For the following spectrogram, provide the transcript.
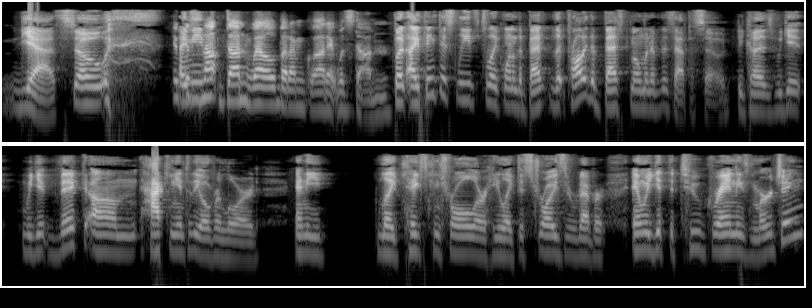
Yeah. So. It I was mean- not done well, but I'm glad it was done. But I think this leads to like one of the best, probably the best moment of this episode because we get we get Vic um hacking into the Overlord and he like takes control or he like destroys it or whatever, and we get the two grannies merging.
